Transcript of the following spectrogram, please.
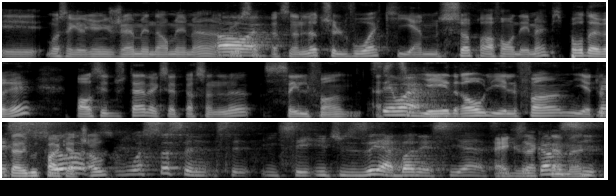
Et moi, c'est quelqu'un que j'aime énormément. En ah plus, cette personne-là, tu le vois qui aime ça profondément. Puis pour de vrai, passer du temps avec cette personne-là, c'est le fun. il est drôle, il est le fun, il a tout le temps le goût de faire quelque chose. Moi, ça, c'est utilisé à bon escient. Exactement. C'est comme si,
